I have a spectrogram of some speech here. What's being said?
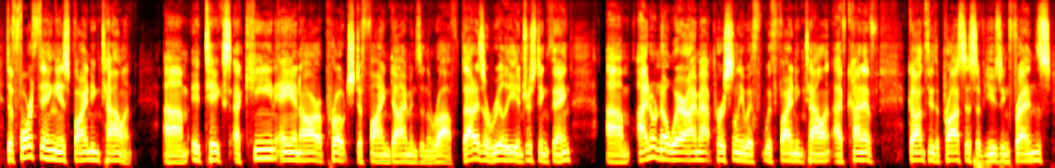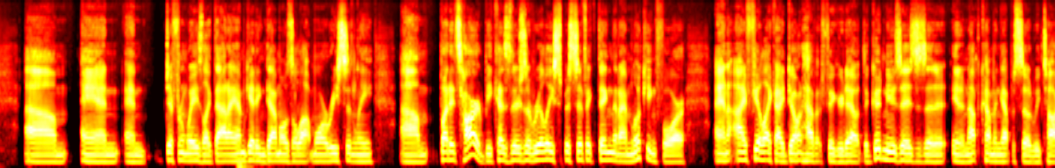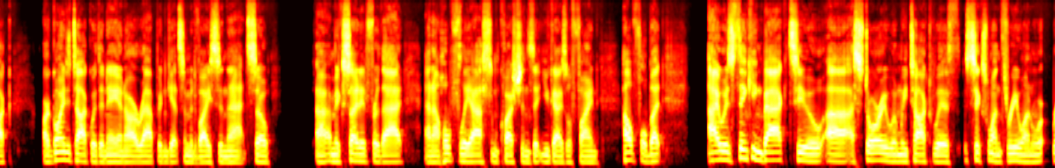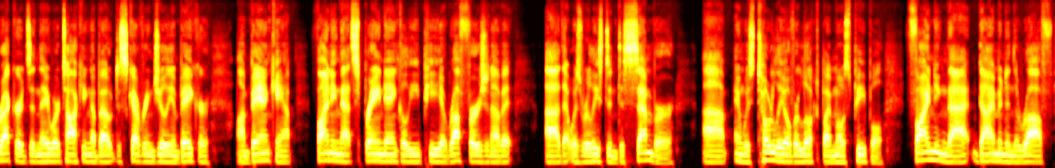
The fourth thing is finding talent. Um, it takes a keen A&R approach to find diamonds in the rough. That is a really interesting thing. Um, I don't know where I'm at personally with with finding talent. I've kind of gone through the process of using friends um, and and different ways like that. I am getting demos a lot more recently, um, but it's hard because there's a really specific thing that I'm looking for, and I feel like I don't have it figured out. The good news is, is that in an upcoming episode, we talk are going to talk with an A and R rep and get some advice in that. So uh, I'm excited for that, and I'll hopefully ask some questions that you guys will find helpful. But I was thinking back to uh, a story when we talked with 6131 Records, and they were talking about discovering Julien Baker on Bandcamp, finding that sprained ankle EP, a rough version of it uh, that was released in December uh, and was totally overlooked by most people. Finding that diamond in the rough,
